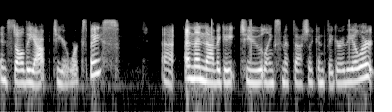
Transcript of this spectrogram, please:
install the app to your workspace, uh, and then navigate to LangSmith to actually configure the alert.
